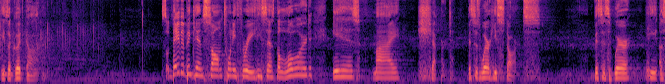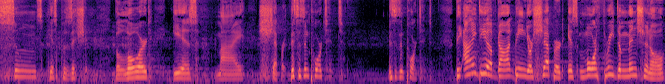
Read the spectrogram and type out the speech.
He's a good God. So David begins Psalm 23. He says, The Lord is my shepherd. This is where he starts. This is where he assumes his position. The Lord is my shepherd. This is important. This is important. The idea of God being your shepherd is more three dimensional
